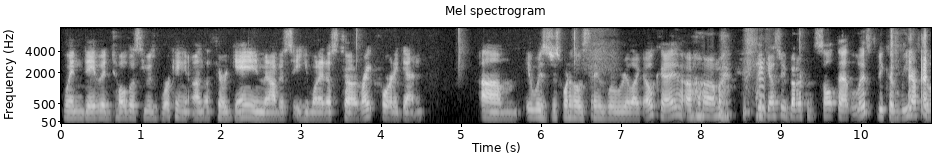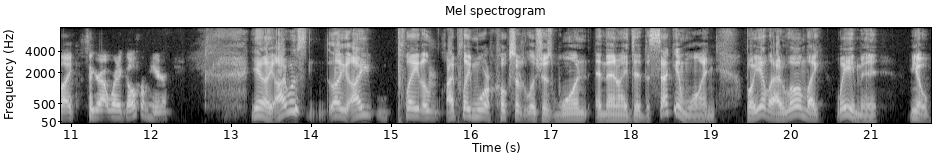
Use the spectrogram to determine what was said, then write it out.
when David told us he was working on the third game, and obviously he wanted us to write for it again, um, it was just one of those things where we were like, okay, um, I guess we better consult that list because we have to like figure out where to go from here. Yeah, like I was like I played a, I played more Cook Serve Delicious one, and then I did the second one. But yeah, like I lo, I'm like, wait a minute, you know,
